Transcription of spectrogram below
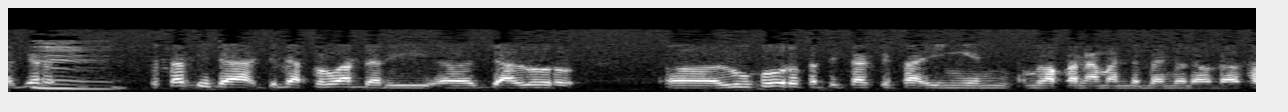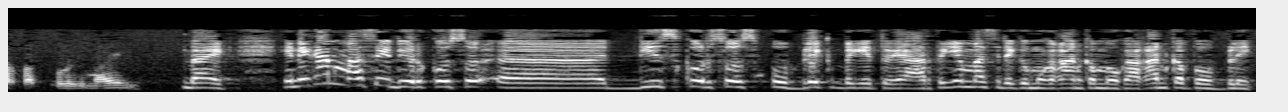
agar hmm. kita tidak tidak keluar dari uh, jalur uh, luhur ketika kita ingin melakukan amandemen Undang-Undang 45 ini. Baik, ini kan masih diskursus, uh, diskursus publik begitu ya, artinya masih dikemukakan-kemukakan ke publik.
